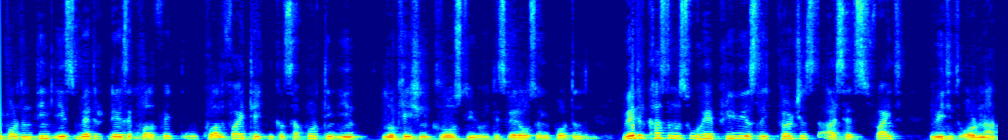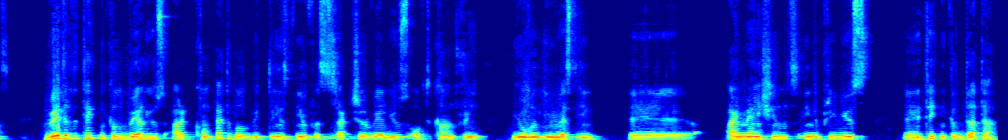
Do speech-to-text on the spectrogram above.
important thing is whether there is a qualified qualified technical support team in location close to you. This is very also important. Whether customers who have previously purchased are satisfied with it or not. Whether the technical values are compatible with the infrastructure values of the country you will invest in. I mentioned in the previous uh, technical data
